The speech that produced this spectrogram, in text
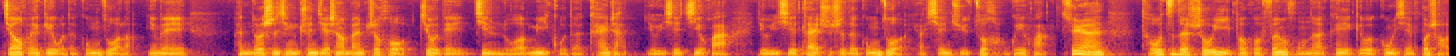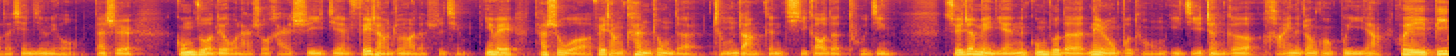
交回给我的工作了，因为很多事情春节上班之后就得紧锣密鼓的开展，有一些计划，有一些待实施的工作要先去做好规划。虽然投资的收益包括分红呢，可以给我贡献不少的现金流，但是。工作对我来说还是一件非常重要的事情，因为它是我非常看重的成长跟提高的途径。随着每年工作的内容不同，以及整个行业的状况不一样，会逼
